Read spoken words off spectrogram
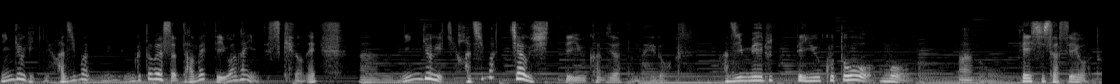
人形劇始ま、グッドバイスはダメって言わないんですけどね。あの人形劇始まっちゃうしっていう感じだったんだけど、始めるっていうことをもう、あの、停止させようと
